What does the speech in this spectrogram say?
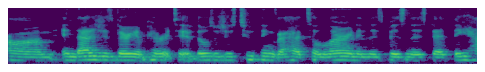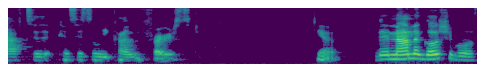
Um, and that is just very imperative. Those are just two things I had to learn in this business that they have to consistently come first. Yeah. They're non negotiables.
